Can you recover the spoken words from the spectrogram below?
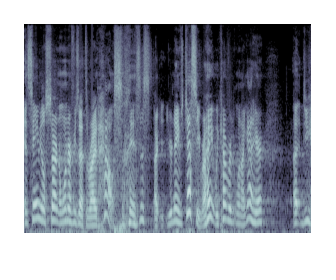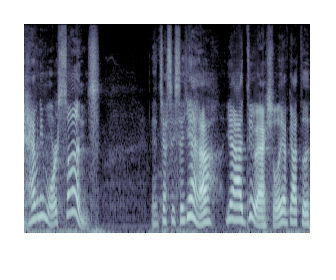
and Samuel's starting to wonder if he's at the right house. Is this are, your name's Jesse, right? We covered when I got here. Uh, do you have any more sons? And Jesse said, Yeah, yeah, I do actually. I've got the,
